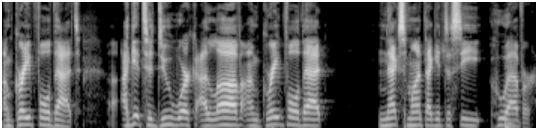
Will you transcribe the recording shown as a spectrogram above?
I'm grateful that uh, I get to do work I love. I'm grateful that next month I get to see whoever.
